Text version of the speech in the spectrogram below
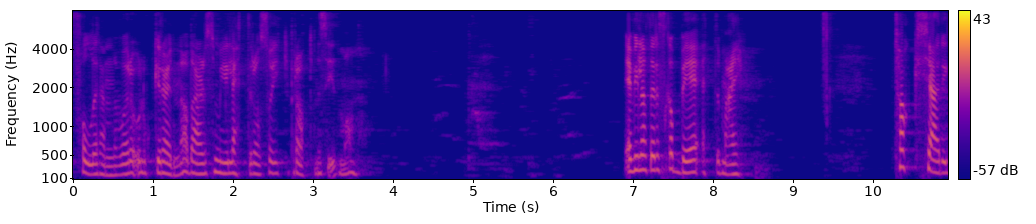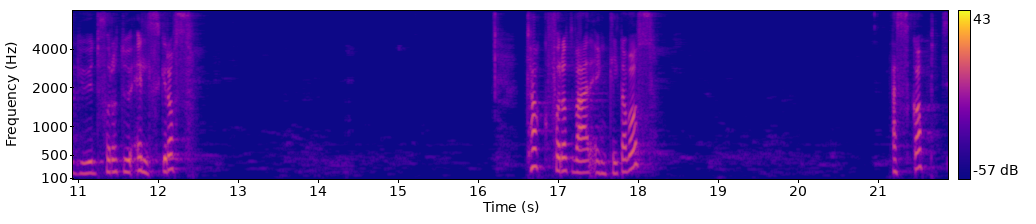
folder hendene våre og lukker øynene, da er det så mye lettere også å ikke prate med sidemann. Jeg vil at dere skal be etter meg. Takk, kjære Gud, for at du elsker oss. Takk for at hver enkelt av oss er skapt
